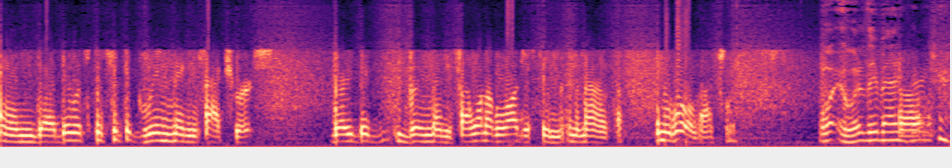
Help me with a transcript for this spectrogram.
and uh, they were specific ring manufacturers, very big ring manufacturer, one of the largest in, in America, in the world actually. what, what did they manufacture?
